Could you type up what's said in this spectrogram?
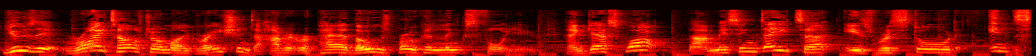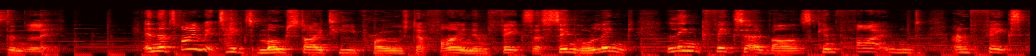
Use it right after a migration to have it repair those broken links for you. And guess what? That missing data is restored instantly. In the time it takes most IT pros to find and fix a single link, Link Fixer Advanced can find and fix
